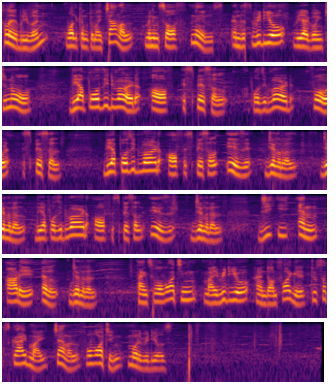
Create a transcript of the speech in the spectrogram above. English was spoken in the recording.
Hello everyone, welcome to my channel Meanings of Names. In this video we are going to know the opposite word of special. Opposite word for special. The opposite word of special is general. General. The opposite word of special is general. G-E-N-R-A-L. General. Thanks for watching my video and don't forget to subscribe my channel for watching more videos.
